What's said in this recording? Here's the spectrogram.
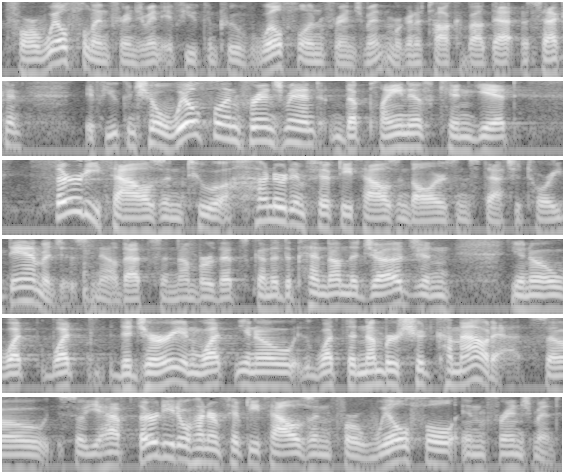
for willful infringement if you can prove willful infringement and we're going to talk about that in a second. If you can show willful infringement the plaintiff can get 30,000 to $150,000 in statutory damages. Now that's a number that's going to depend on the judge and you know what what the jury and what you know what the number should come out at. So so you have 30 to 150,000 for willful infringement.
